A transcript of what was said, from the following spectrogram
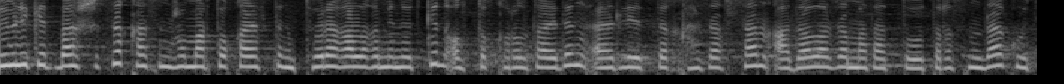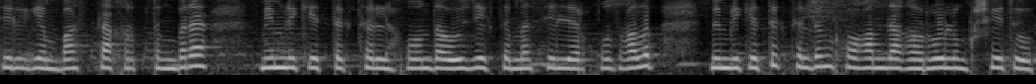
мемлекет басшысы қасым жомарт тоқаевтың төрағалығымен өткен ұлттық құрылтайдың әділетті қазақстан адал азамат атты отырысында көтерілген бас тақырыптың бірі мемлекеттік тіл. Онда өзекті мәселелер қозғалып мемлекеттік тілдің қоғамдағы рөлін күшейту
